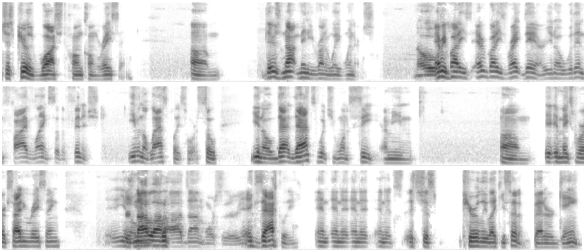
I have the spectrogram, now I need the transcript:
just purely watched Hong Kong racing. Um, there's not many runaway winners. No, everybody's everybody's right there. You know, within five lengths of the finish, even the last place horse. So, you know that that's what you want to see. I mean, um, it, it makes for exciting racing. You There's know, not a lot with, of odds on horses there. Either. Exactly, and and it, and it and it's it's just purely like you said, a better game.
